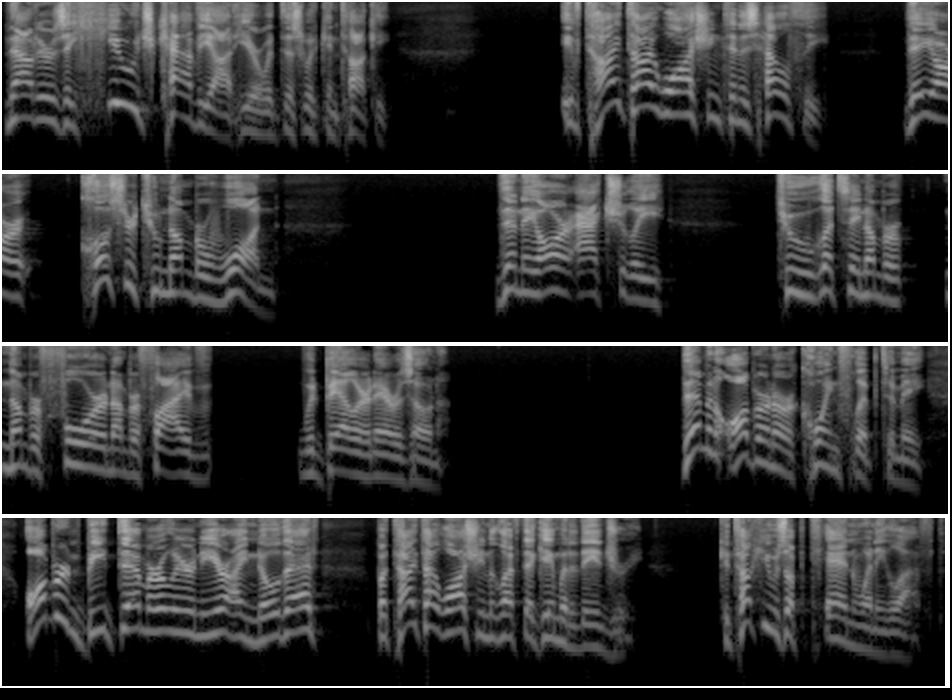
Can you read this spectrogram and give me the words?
Now, there's a huge caveat here with this with Kentucky. If TyTy Washington is healthy, they are closer to number one than they are actually to, let's say, number number four, number five with Baylor and Arizona. Them and Auburn are a coin flip to me. Auburn beat them earlier in the year. I know that. But TyTy Washington left that game with an injury. Kentucky was up 10 when he left.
